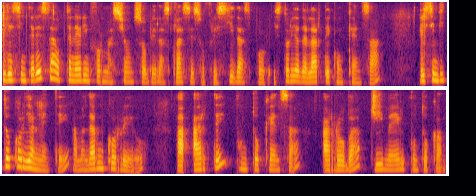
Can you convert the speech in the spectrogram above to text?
Si les interesa obtener información sobre las clases ofrecidas por Historia del Arte con Kenza, les invito cordialmente a mandar un correo a arte.kenza.gmail.com.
